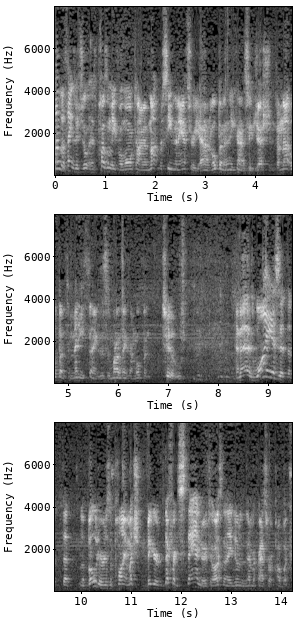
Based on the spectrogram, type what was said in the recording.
of the things which has puzzled me for a long time, I've not received an answer yet. I'm open to any kind of suggestions. I'm not open to many things. This is one of the things I'm open to. And that is, why is it that, that the voters apply a much bigger, different standard to us than they do to the Democrats or Republicans?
